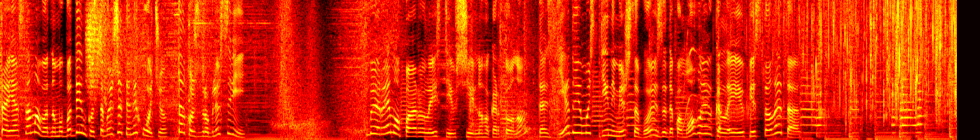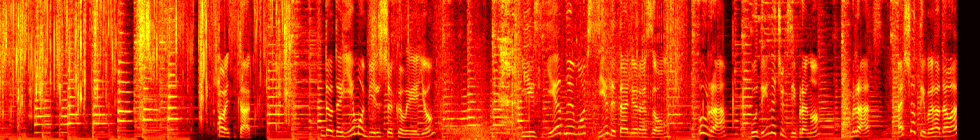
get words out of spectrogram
Та я сама в одному будинку з тобою жити не хочу. Також зроблю свій. Беремо пару листів щільного картону та з'єднуємо стіни між собою за допомогою клею пістолета. Ось так. Додаємо більше клею і з'єднуємо всі деталі разом. Ура! Будиночок зібрано. Брац, а що ти вигадала?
